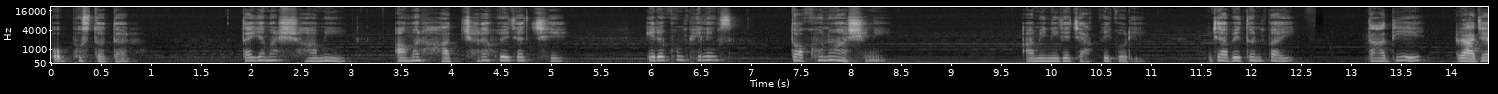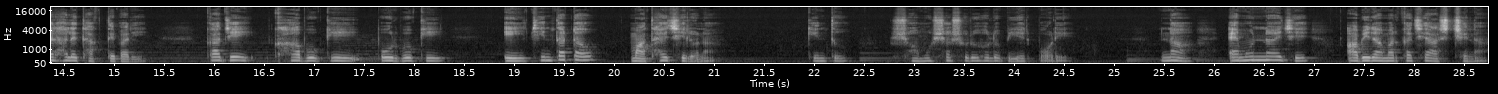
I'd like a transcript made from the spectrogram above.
অভ্যস্ততার। তাই আমার স্বামী আমার হাত ছাড়া হয়ে যাচ্ছে এরকম ফিলিংস তখনও আসেনি। আমি নিজে চাকরি করি, যা বেতন পাই, তা দিয়ে রাজার হালে থাকতে পারি। কাজেই খাব কি, পরবো কি, এই চিন্তাটাও মাথায় ছিল না। কিন্তু সমস্যা শুরু হলো বিয়ের পরে। না, এমন নয় যে আবির আমার কাছে আসছে না।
